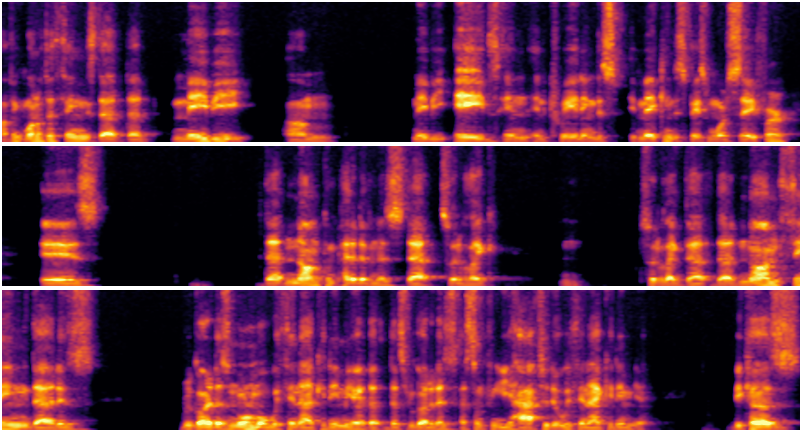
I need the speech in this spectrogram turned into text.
i think one of the things that that maybe um, maybe aids in in creating this in making the space more safer is that non-competitiveness that sort of like sort of like that that non-thing that is regarded as normal within academia that, that's regarded as, as something you have to do within academia. Because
